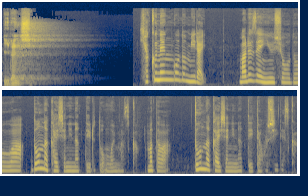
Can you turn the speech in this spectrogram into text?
遺伝子。100年後の未来。丸善優勝堂はどんな会社になっていると思いますか？またはどんな会社になっていてほしいですか？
